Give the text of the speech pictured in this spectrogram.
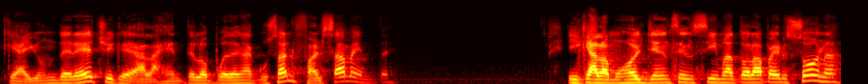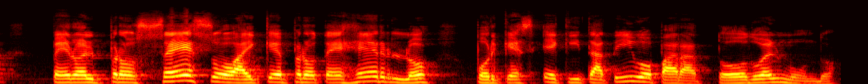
que hay un derecho y que a la gente lo pueden acusar falsamente. Y que a lo mejor Jensen sí mató a la persona, pero el proceso hay que protegerlo porque es equitativo para todo el mundo.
